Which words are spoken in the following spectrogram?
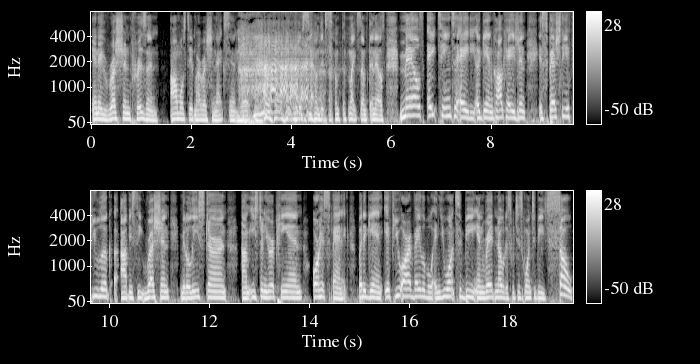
in a Russian prison. I almost did my Russian accent, but it would have sounded something like something else. Males 18 to 80, again, Caucasian, especially if you look uh, obviously Russian, Middle Eastern, um, Eastern European, or Hispanic. But again, if you are available and you want to be in Red Notice, which is going to be so,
